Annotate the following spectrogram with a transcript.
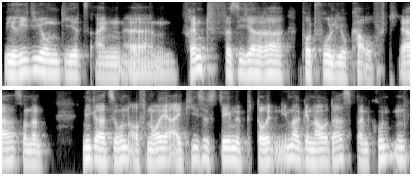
Viridium, die jetzt ein ähm, Fremdversicherer-Portfolio kauft, ja, sondern Migration auf neue IT-Systeme bedeuten immer genau das. Beim Kunden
